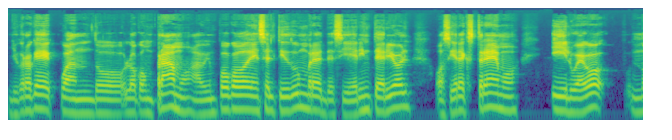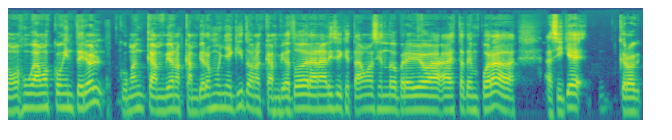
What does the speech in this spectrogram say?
Yo creo que cuando lo compramos había un poco de incertidumbre de si era interior o si era extremo. Y luego no jugamos con interior. Kuman cambió, nos cambió los muñequitos, nos cambió todo el análisis que estábamos haciendo previo a, esta temporada. Así que creo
